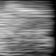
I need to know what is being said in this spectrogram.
What?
